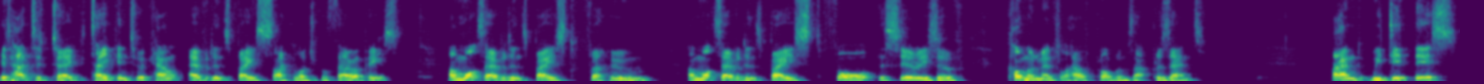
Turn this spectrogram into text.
It had to take, take into account evidence-based psychological therapies and what's evidence-based for whom and what's evidence-based for the series of common mental health problems that present. And we did this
